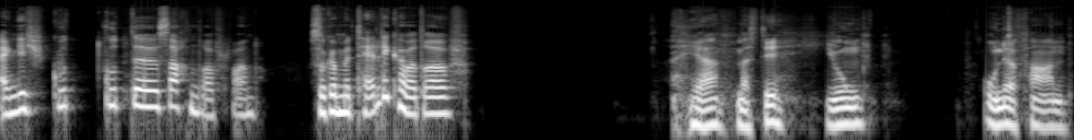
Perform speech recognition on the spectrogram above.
eigentlich gut gute Sachen drauf waren. Sogar Metallica war drauf. Ja, weißt du, jung, unerfahren.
